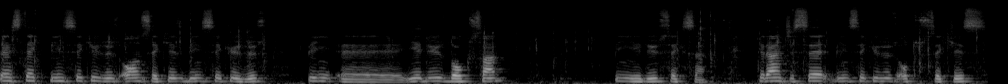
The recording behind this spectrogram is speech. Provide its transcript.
Destek 1818, 1800, 1790, 1780. Direnç ise 1838,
